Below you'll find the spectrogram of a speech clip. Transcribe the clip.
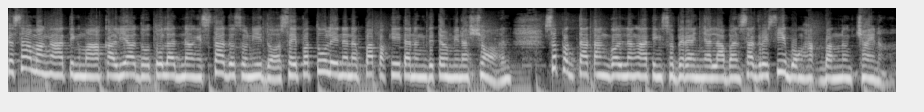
kasama ang ating mga kalyado tulad ng Estados Unidos ay patuloy na nagpapakita ng determinasyon sa pagtatanggol ng ating soberanya laban sa agresibong hakbang ng China.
